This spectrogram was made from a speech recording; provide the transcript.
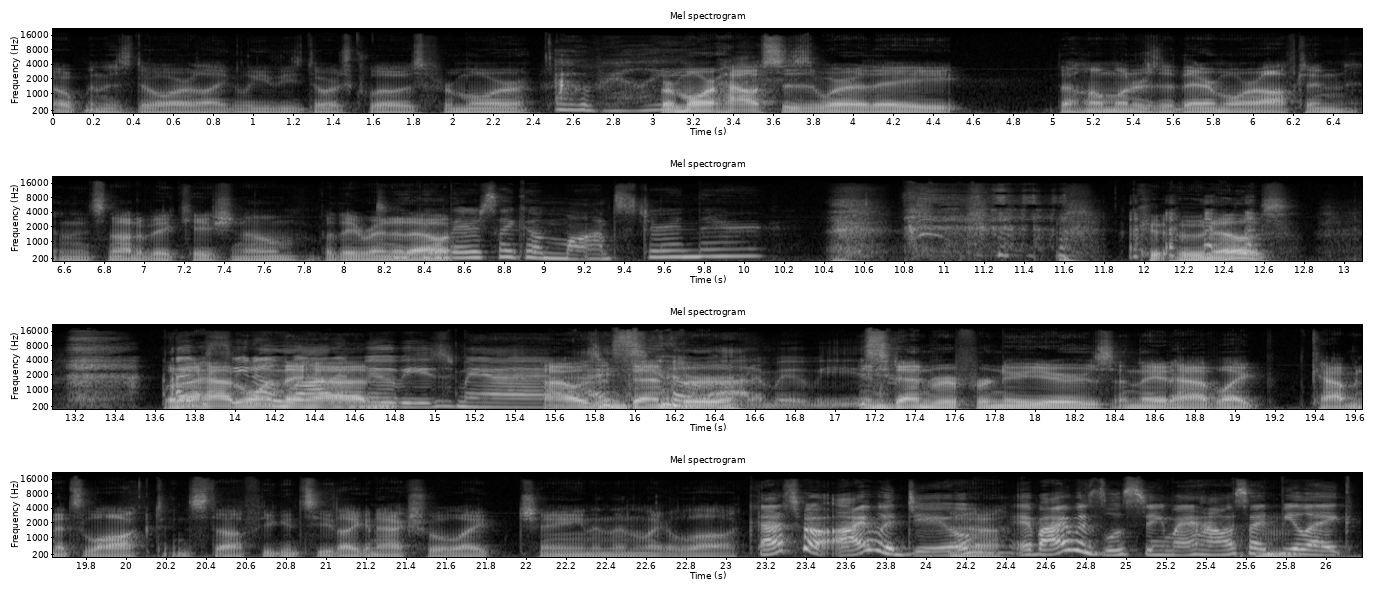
open this door, like leave these doors closed for more Oh, really? for more houses where they the homeowners are there more often and it's not a vacation home, but they rent it out. There's like a monster in there. Who knows? But I've I had one a they lot had of movies, man. I was in I've seen Denver- A lot of movies. in Denver for New Year's and they'd have like cabinets locked and stuff. You can see like an actual like chain and then like a lock. That's what I would do Yeah. if I was listing my house. I'd be mm. like,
